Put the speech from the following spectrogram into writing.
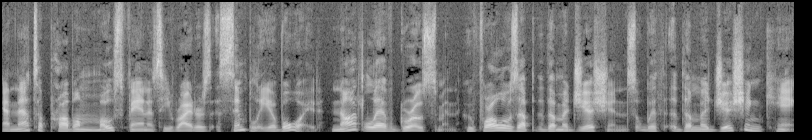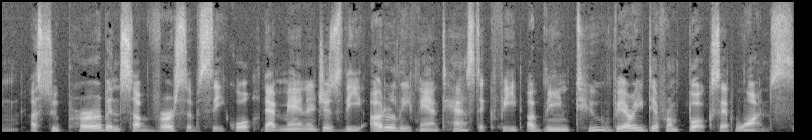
And that's a problem most fantasy writers simply avoid. Not Lev Grossman, who follows up The Magicians with The Magician King, a superb and subversive sequel that manages the utterly fantastic feat of being two very different books at once.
